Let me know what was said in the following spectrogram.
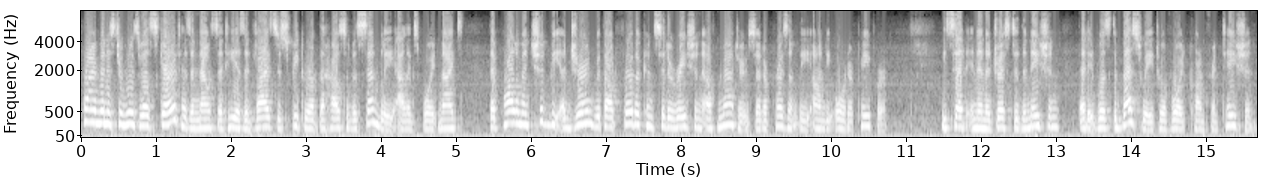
Prime Minister Roosevelt Skerrit has announced that he has advised the Speaker of the House of Assembly, Alix Boyd Knights, that Parliament should be adjourned without further consideration of matters that are presently on the order paper. He said in an address to the nation that it was the best way to avoid confrontation.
